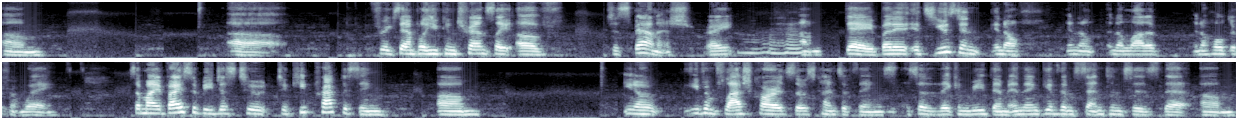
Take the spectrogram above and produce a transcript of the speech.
Um, uh, for example, you can translate of to Spanish, right? Mhm. um, day, but it, it's used in in a in a in a lot of in a whole different way. So my advice would be just to to keep practicing, um, you know, even flashcards, those kinds of things, so that they can read them, and then give them sentences that um,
